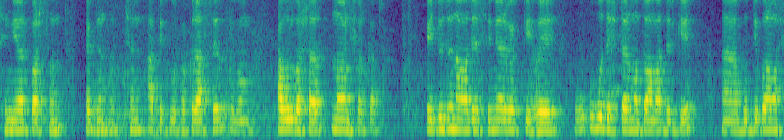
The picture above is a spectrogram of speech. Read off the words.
সিনিয়র পার্সন। একজন হচ্ছেন আতিকুল হক রাসেল এবং আবুল বাসার নয়ন সরকার। এই দুজন আমাদের সিনিয়র ব্যক্তি হয়ে উপদেষ্টার মতো আমাদেরকে বুদ্ধি পরামর্শ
